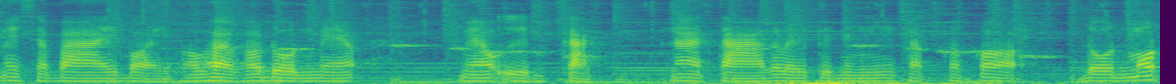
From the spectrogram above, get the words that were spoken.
ไม่สบายบ่อย เพราะว่าเขาโดนแมวแมวอื่นกัดหน้าตาก็เลยเป็นอย่างนี้ครับ แล้วก็โดนมด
